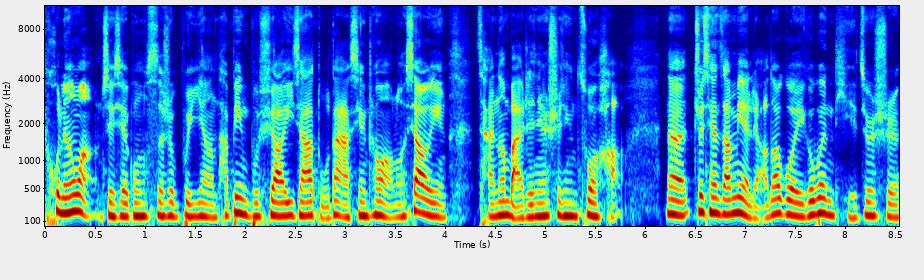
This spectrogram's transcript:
互联网这些公司是不一样，它并不需要一家独大形成网络效应才能把这件事情做好。那之前咱们也聊到过一个问题，就是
